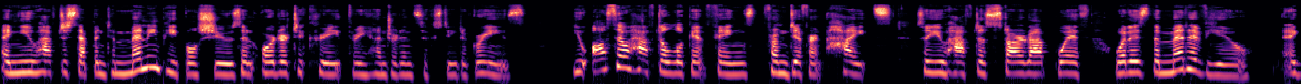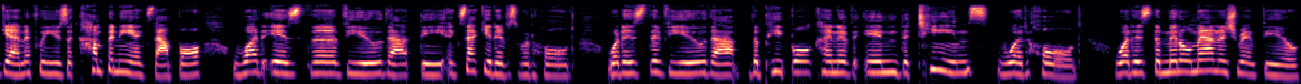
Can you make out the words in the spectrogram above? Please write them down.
and you have to step into many people's shoes in order to create 360 degrees. You also have to look at things from different heights. So you have to start up with what is the meta view? Again, if we use a company example, what is the view that the executives would hold? What is the view that the people kind of in the teams would hold? What is the middle management view?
